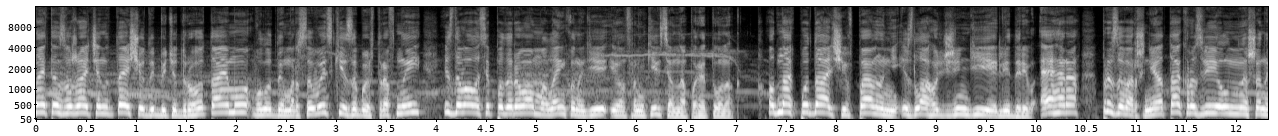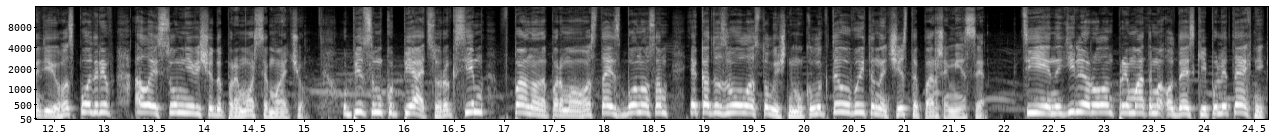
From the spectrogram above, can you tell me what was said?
Навіть незважаючи на те, що в дебюті другого тайму Володимир Савицький забив штрафний і, здавалося, подарував маленьку надію івано-франківцям на порятунок. Однак подальші впевнені і злагоджені дії лідерів Егера при завершенні атак розвіяли не лише надію господарів, але й сумніві щодо переможця матчу. У підсумку 5-47 впевнена перемога гостей з бонусом, яка дозволила столичному колективу вийти на чисте перше місце. Цієї неділі Роланд прийматиме одеський політехнік,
